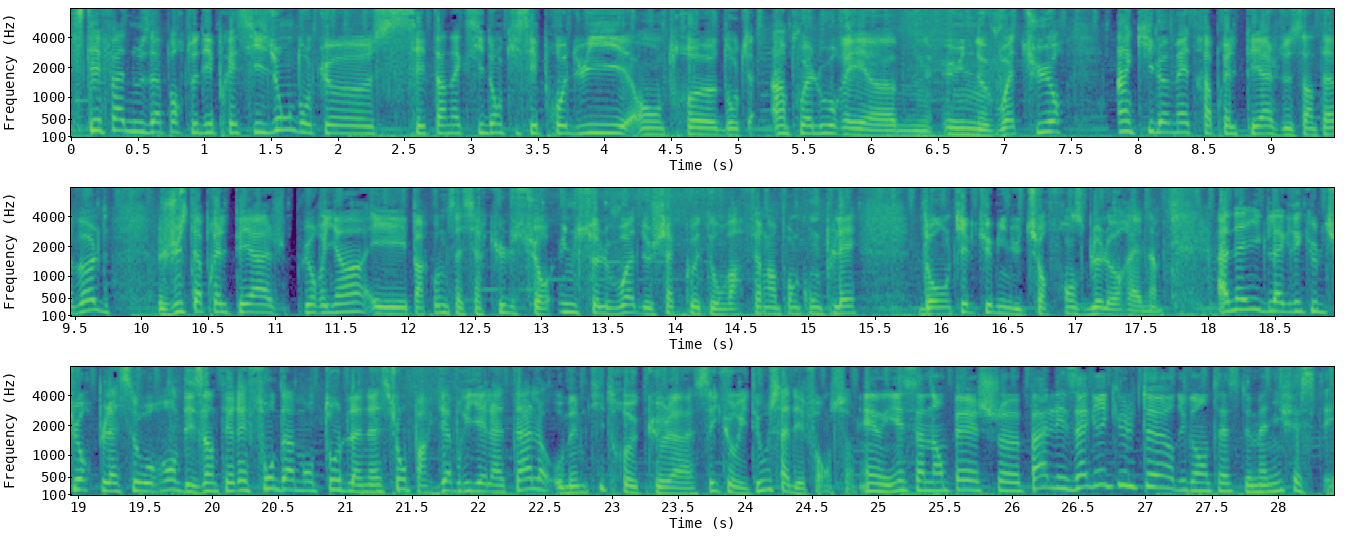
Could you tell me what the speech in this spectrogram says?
Stéphane nous apporte des précisions, donc euh, c'est un accident qui s'est produit entre donc un poids lourd et une voiture un kilomètre après le péage de Saint-Avold. Juste après le péage, plus rien. Et par contre, ça circule sur une seule voie de chaque côté. On va refaire un point complet dans quelques minutes sur France Bleu Lorraine. Anaïg, l'agriculture placée au rang des intérêts fondamentaux de la nation par Gabriel Attal, au même titre que la sécurité ou sa défense. Et oui, et ça n'empêche pas les agriculteurs du Grand Est de manifester.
